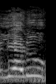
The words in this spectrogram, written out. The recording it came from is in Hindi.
వెళ్ళి అడుగు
